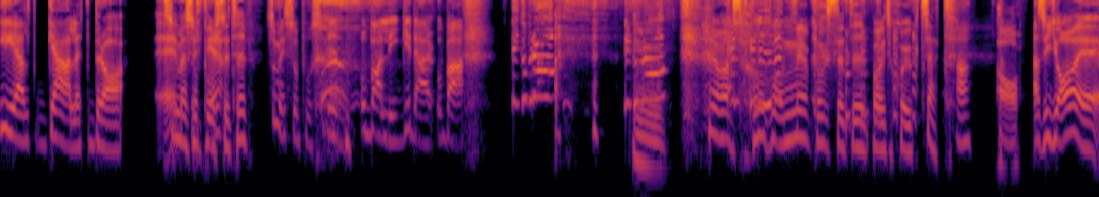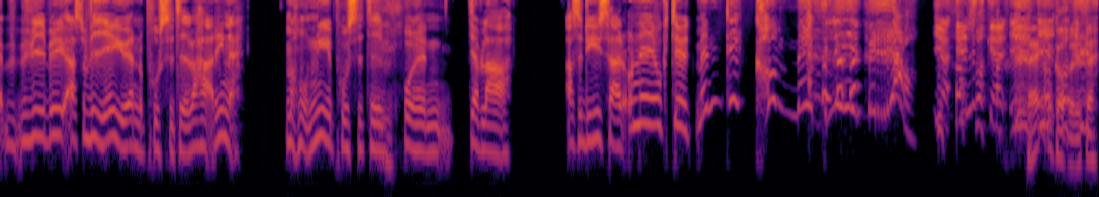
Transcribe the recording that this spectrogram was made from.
helt galet bra. Som är så positiv. Som är så positiv och bara ligger där och bara, det går bra. Mm. Ja, alltså, hon är positiv på ett sjukt sätt. Ja, Alltså, jag är, vi, alltså, vi är ju ändå positiva här inne. Men hon är ju positiv på en jävla... Alltså det är ju så här, åh nej, jag åkte ut, men det bli bra! Jag älskar i, Nej, jag kommer lite.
